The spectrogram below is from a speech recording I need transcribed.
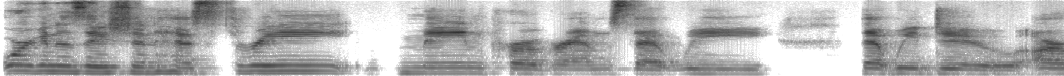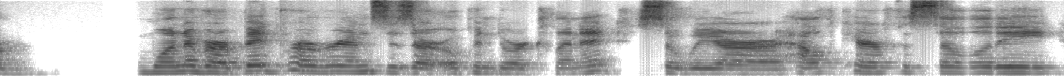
organization has three main programs that we that we do. Our one of our big programs is our open door clinic. So we are a healthcare facility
